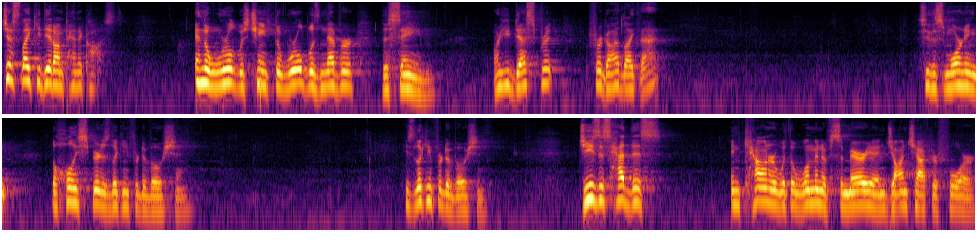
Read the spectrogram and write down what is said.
just like He did on Pentecost. And the world was changed. The world was never the same. Are you desperate for God like that? See, this morning, the Holy Spirit is looking for devotion. He's looking for devotion. Jesus had this encounter with a woman of Samaria in John chapter 4.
